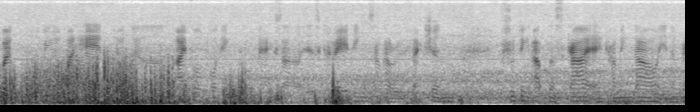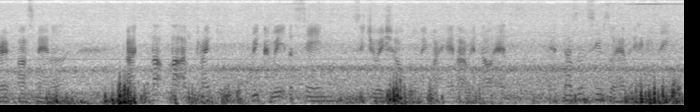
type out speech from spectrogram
my moving of my hand from the iPhone 14 Pro Max uh, is creating some kind of reflection, shooting up the sky and coming down in a very fast manner. I, now, now I'm trying to recreate the same situation of moving my hand up and down and it doesn't seem to have anything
